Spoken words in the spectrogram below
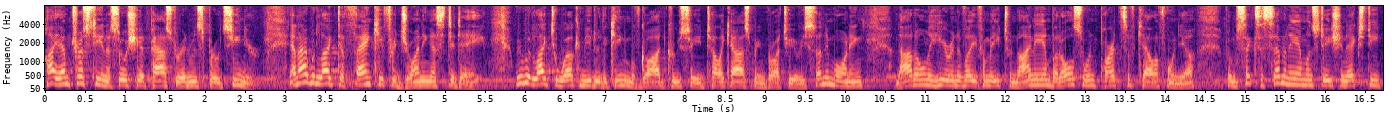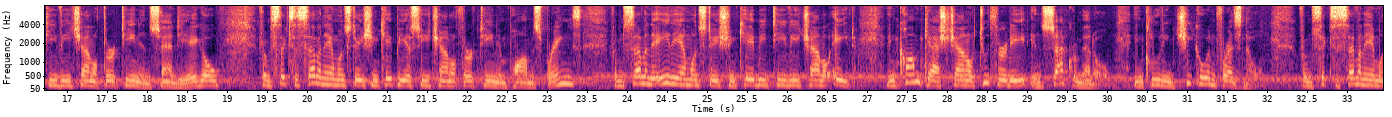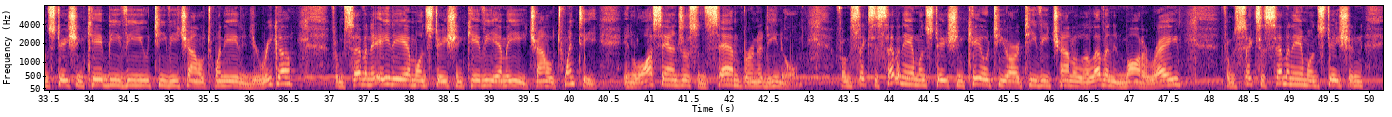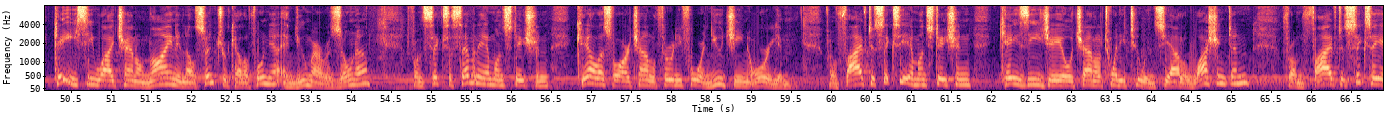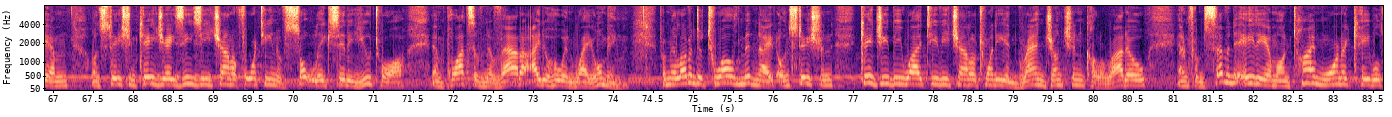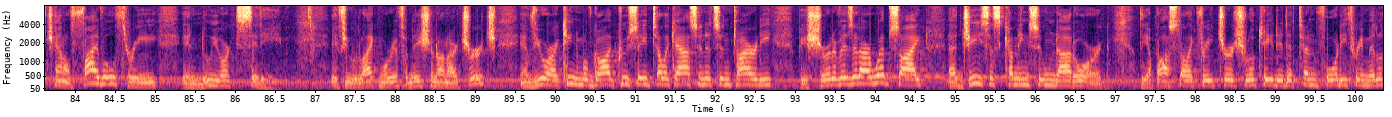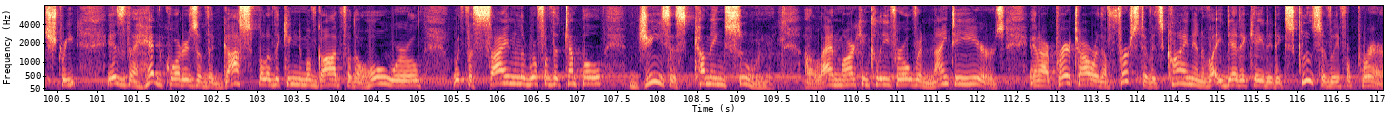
Hi, I'm Trustee and Associate Pastor Edmund Sproat Sr., and I would like to thank you for joining us today. We would like to welcome you to the Kingdom of God Crusade telecast being brought to you every Sunday morning, not only here in Valley from 8 to 9 a.m., but also in parts of California, from 6 to 7 a.m. on station XDTV Channel 13 in San Diego, from 6 to 7 a.m. on station KPSC Channel 13 in Palm Springs, from 7 to 8 a.m. on station KBTV Channel 8 and Comcast Channel 238 in Sacramento including Chico and Fresno. From 6 to 7 a.m. on station KBVU TV Channel 28 in Eureka. From 7 to 8 a.m. on station KVME Channel 20 in Los Angeles and San Bernardino. From 6 to 7 a.m. on station KOTR TV Channel 11 in Monterey from 6 to 7 a.m. on station KECY Channel 9 in El Centro, California and Yuma, Arizona. From 6 to 7 a.m. on station KLSR Channel 34 in Eugene, Oregon. From 5 to 6 a.m. on station KZJO Channel 22 in Seattle, Washington. From 5 to 6 a.m. on station KJZZ Channel 14 of Salt Lake City, Utah, and parts of Nevada, Idaho, and Wyoming. From 11 to 12 midnight on station KGBY TV Channel 20 in Grand Junction, Colorado, and from 7 to 8 a.m. on Time Warner Cable Channel 503 in New York City. If you would like more information on our church and view our Kingdom of God Crusade telecast in its entirety, be sure to visit our website at jesuscomingsoon.org. The Apostolic Faith Church, located at 1043 Middle Street, is the headquarters of the gospel of the Kingdom of God for the whole world, with the sign on the roof of the temple, Jesus Coming Soon, a landmark in Kalihi for over 90 years, and our prayer tower, the first of its kind and dedicated exclusively for prayer.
